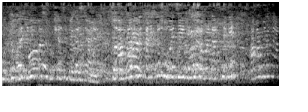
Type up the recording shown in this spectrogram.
মধ্য করে তিনি পাশে বসে আছে মেগাস্টারের তো আমরা আসলে খানিকটা সময় চেয়ে নিচ্ছি সবার কাছ থেকে আমার মনে হয়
